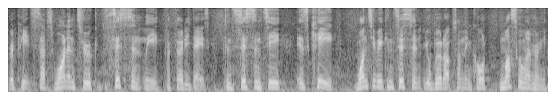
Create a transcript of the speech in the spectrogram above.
Repeat steps one and two consistently for 30 days. Consistency is key. Once you be consistent, you'll build up something called muscle memory.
